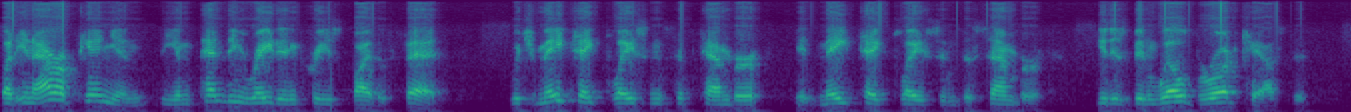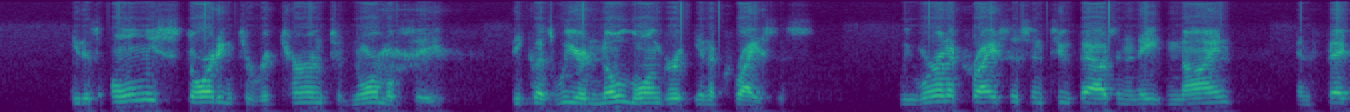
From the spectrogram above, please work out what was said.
But in our opinion, the impending rate increase by the Fed, which may take place in September, it may take place in December, it has been well broadcasted it is only starting to return to normalcy because we are no longer in a crisis. We were in a crisis in 2008 and 9, and Fed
